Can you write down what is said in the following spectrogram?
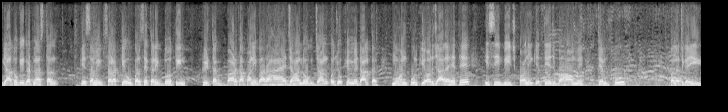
ज्ञातों की घटनास्थल के समीप, सड़क के ऊपर से करीब दो तीन फीट तक बाढ़ का पानी बह रहा है, जहाँ लोग जान को जोखिम में डालकर मोहनपुर की ओर जा रहे थे। इसी बीच पानी के तेज बहाव में टेंपू पलट गई।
